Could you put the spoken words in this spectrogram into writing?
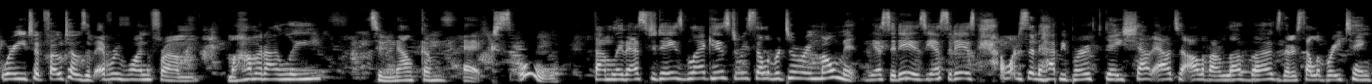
where he took photos of everyone from Muhammad Ali to Malcolm X. Ooh. Family, that's today's Black History celebratory moment. Yes, it is. Yes, it is. I want to send a happy birthday shout out to all of our love bugs that are celebrating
